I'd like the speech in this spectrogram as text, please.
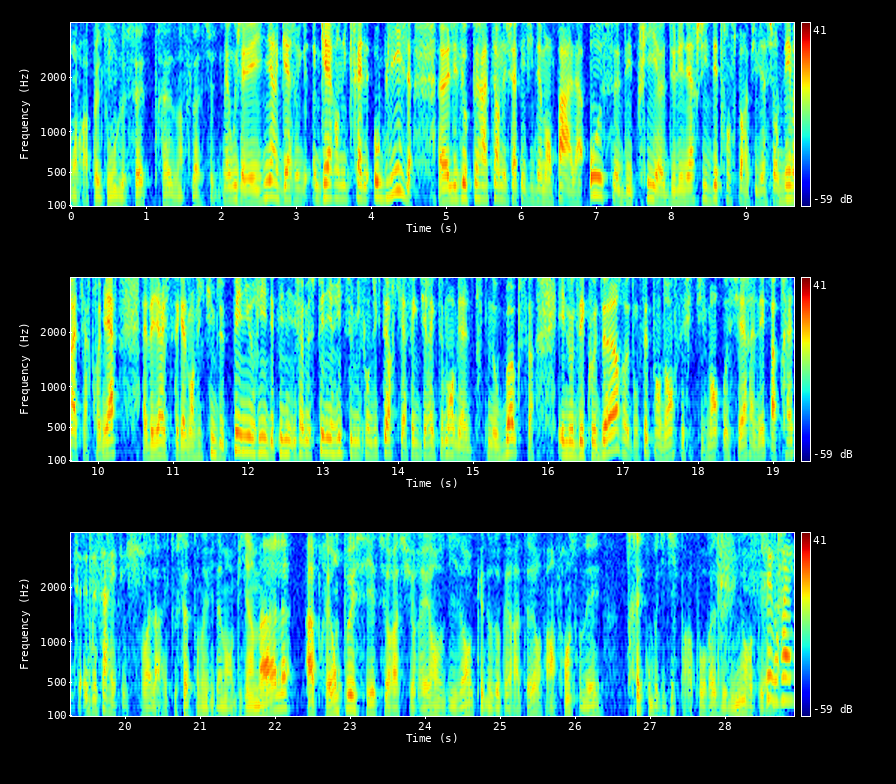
on le rappelle, tout le monde le sait, très inflationniste. Mais oui, j'allais y venir. Guerre, guerre en Ukraine oblige. Euh, les opérateurs n'échappent évidemment pas à la hausse des prix euh, de l'énergie, des transports et puis bien sûr des matières premières. Euh, D'ailleurs, ils sont également victimes de pénuries, des, fameuses pénuries de semi-conducteurs qui affectent directement eh bien, toutes nos box et nos décodeurs. Donc cette tendance, effectivement, haussière, elle n'est pas prête de s'arrêter. Voilà, et tout ça tombe évidemment bien mal. Après, on peut essayer de se rassurer en se disant que nos opérateurs, enfin en France, on est très compétitif par rapport au reste de l'Union européenne. C'est vrai,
